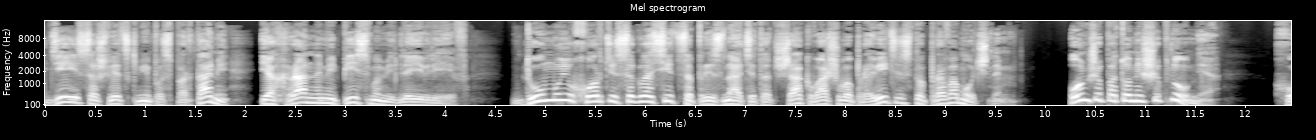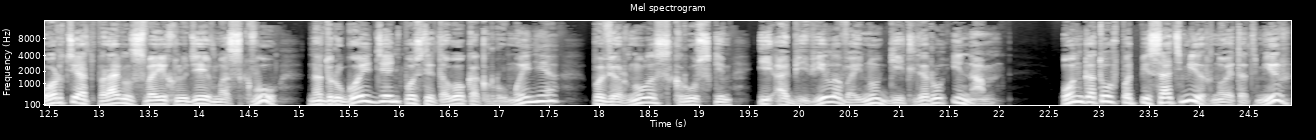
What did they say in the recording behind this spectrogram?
идеей со шведскими паспортами и охранными письмами для евреев. Думаю, Хорти согласится признать этот шаг вашего правительства правомочным». Он же потом и шепнул мне. Хорти отправил своих людей в Москву на другой день после того, как Румыния повернулась к русским и объявила войну Гитлеру и нам. Он готов подписать мир, но этот мир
